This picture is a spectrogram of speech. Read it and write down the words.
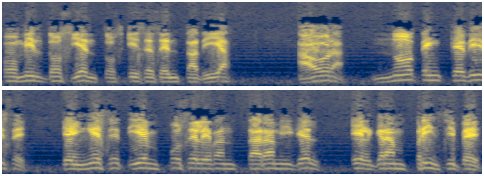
o mil doscientos y sesenta días. Ahora, noten que dice que en ese tiempo se levantará Miguel, el gran príncipe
